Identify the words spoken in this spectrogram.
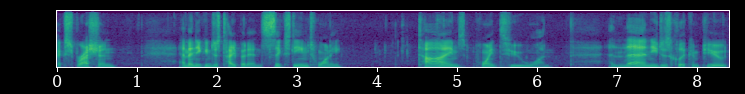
expression, and then you can just type it in 1620 times 0.21. And then you just click compute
